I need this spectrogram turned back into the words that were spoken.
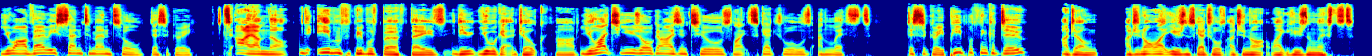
You are very sentimental. Disagree. I am not. Even for people's birthdays, you, you will get a joke card. You like to use organizing tools like schedules and lists. Disagree. People think I do. I don't. I do not like using schedules. I do not like using lists.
